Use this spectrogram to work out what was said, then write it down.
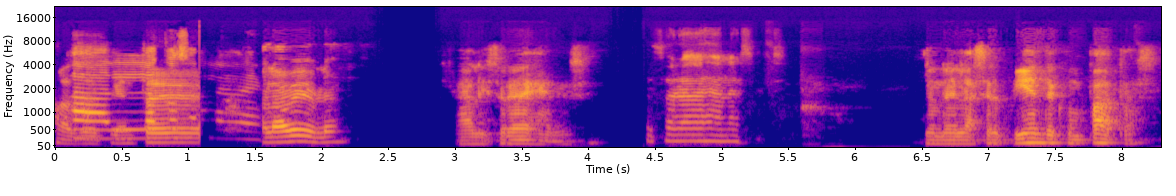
La. A la Biblia. A la historia de Génesis. Historia de Génesis donde la serpiente con patas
